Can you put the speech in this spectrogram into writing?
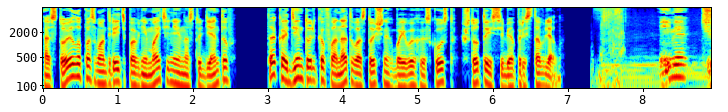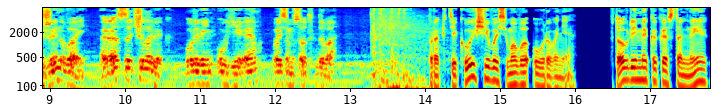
А стоило посмотреть повнимательнее на студентов, так один только фанат восточных боевых искусств что-то из себя представлял. Имя Чжин Вай, раса человек, уровень УЕМ 802. Практикующий восьмого уровня, в то время как остальные,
